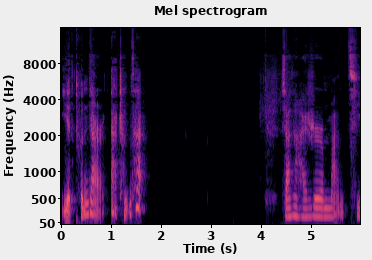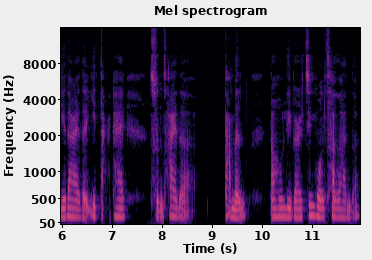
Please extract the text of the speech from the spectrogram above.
也囤点大橙菜？想想还是蛮期待的。一打开存菜的大门，然后里边金光灿烂的，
